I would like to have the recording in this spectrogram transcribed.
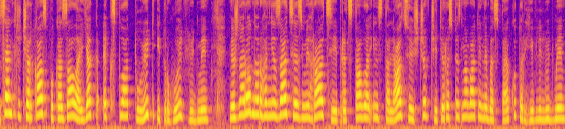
центрі Черкас показала, як експлуатують і торгують людьми. Міжнародна організація з міграції представила інсталяцію, що вчить розпізнавати небезпеку торгівлі людьми.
